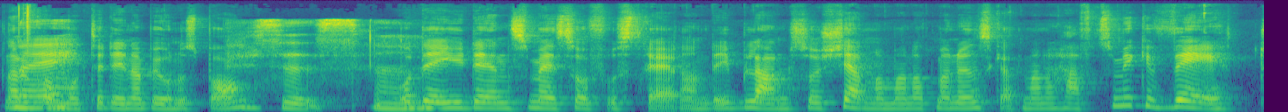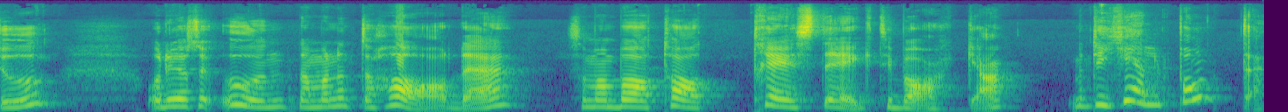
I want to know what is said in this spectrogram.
När det Nej. kommer till dina bonusbarn. Precis. Mm. Och det är ju den som är så frustrerande. Ibland så känner man att man önskar att man har haft så mycket veto. Och det är så ont när man inte har det. Så man bara tar tre steg tillbaka. Men det hjälper inte.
